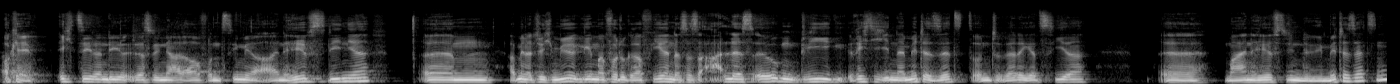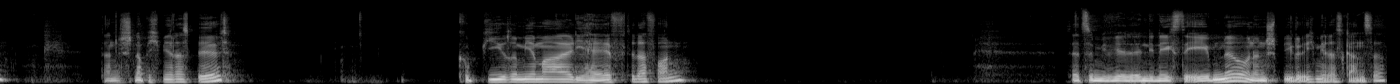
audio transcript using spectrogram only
Okay, ich ziehe dann die, das Lineal auf und ziehe mir eine Hilfslinie. Ähm, habe mir natürlich Mühe gegeben beim Fotografieren, dass das alles irgendwie richtig in der Mitte sitzt und werde jetzt hier äh, meine Hilfslinie in die Mitte setzen. Dann schnappe ich mir das Bild, kopiere mir mal die Hälfte davon, setze mir wieder in die nächste Ebene und dann spiegel ich mir das Ganze.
